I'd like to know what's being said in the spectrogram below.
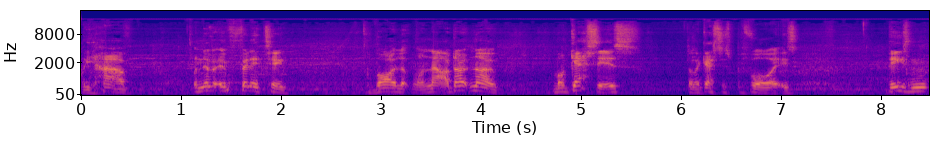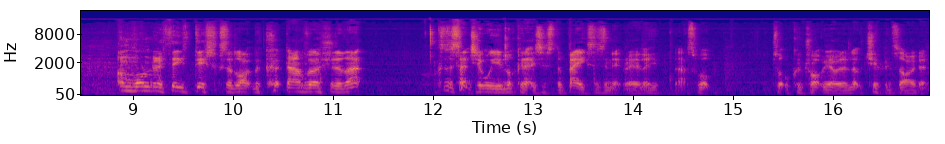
We have another Infinity violet one. Now I don't know. My guess is, and I guess this before, is these. I'm wondering if these discs are like the cut down version of that. Because essentially what you're looking at is just the base, isn't it? Really, that's what sort of control. You know, with a little chip inside it,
